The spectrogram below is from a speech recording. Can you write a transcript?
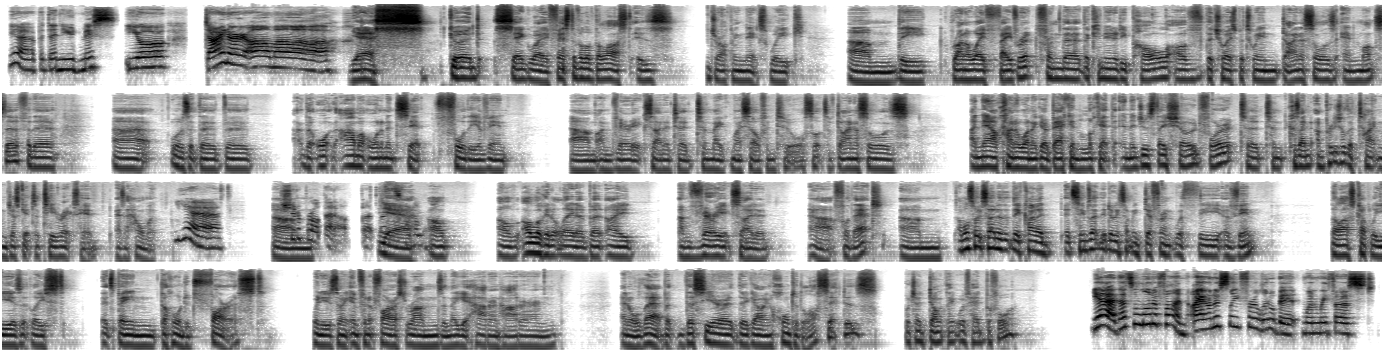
Yeah, but then you'd miss your dino armor. Yes. Good segue. Festival of the Lost is dropping next week. Um, the runaway favorite from the, the community poll of the choice between dinosaurs and monster for the uh, what was it the the the or- armor ornament set for the event. Um, I'm very excited to to make myself into all sorts of dinosaurs. I now kind of want to go back and look at the images they showed for it to to because I'm, I'm pretty sure the Titan just gets a T Rex head as a helmet. Yeah, should have Um, brought that up, but yeah, have a look. I'll I'll I'll look at it later, but I I'm very excited uh, for that. Um, I'm also excited that they're kind of. It seems like they're doing something different with the event. The last couple of years, at least, it's been the haunted forest when you're just doing infinite forest runs, and they get harder and harder, and and all that. But this year, they're going haunted lost sectors, which I don't think we've had before. Yeah, that's a lot of fun. I honestly, for a little bit, when we first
